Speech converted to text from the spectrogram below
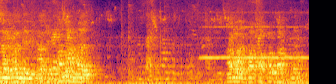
นั่งมาเนี่ยมาทำมาใหม่ ทำมา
